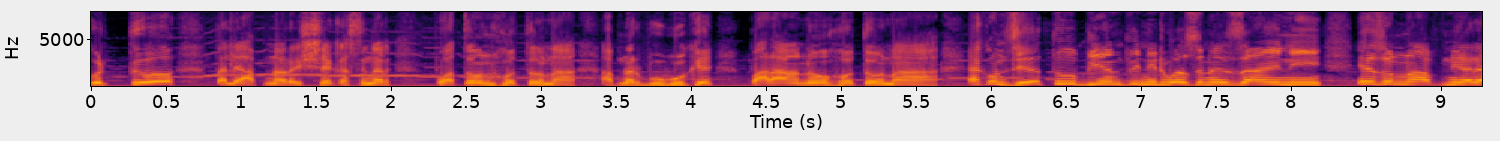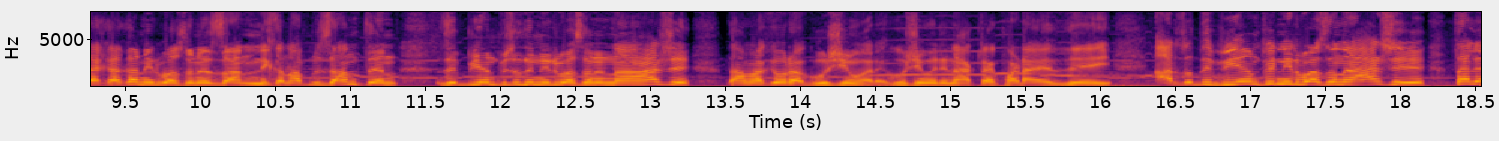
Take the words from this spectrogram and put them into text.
করতো, তাহলে আপনার ওই শেখ হাসিনার পতন হতো না, আপনার বুবুকে পালানো হতো না। এখন যেহেতু বিএনপি নির্বাচনে যায়নি, এজন্য আপনি আর একা একা নির্বাচনে যাননি। কারণ আপনি জানতেন যে বিএনপি যদি নির্বাচনে না আসে, তা আমাকে ওরা ঘুষি মারে, ঘুষি মারি নাকটা ফাটায় দেয়। আর যদি বিএনপি নির্বাচনে আসে, তাহলে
